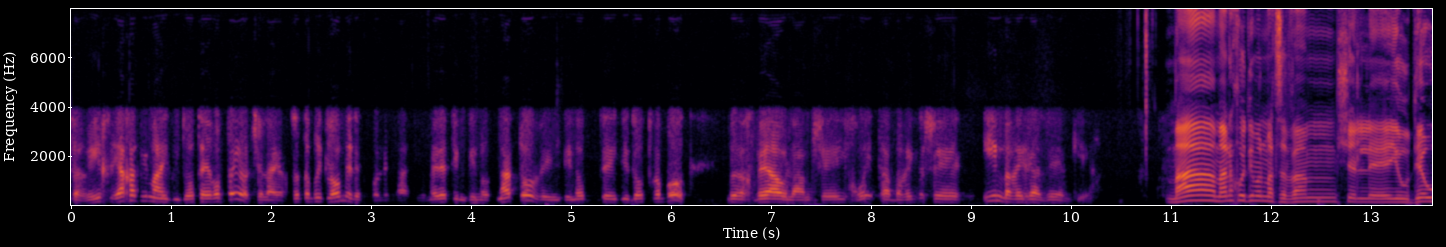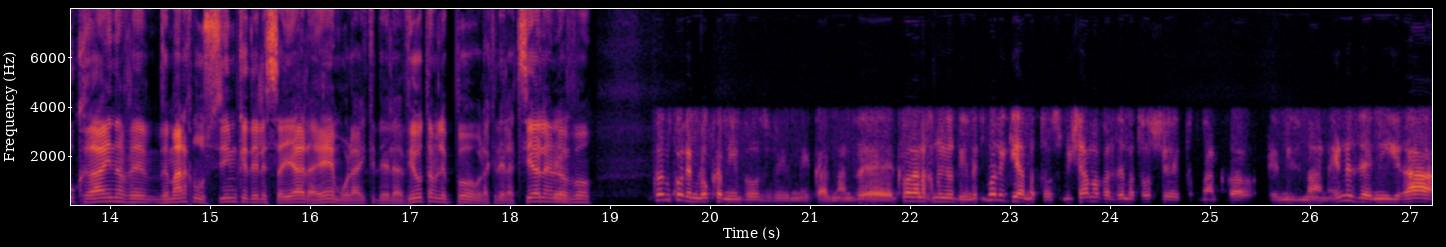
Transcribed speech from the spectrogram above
צריך, יחד עם הידידות האירופאיות שלה. ארצות הברית לא עומדת פה לבד, היא עומדת עם מדינות נאט"ו ועם מדינות אה, ידידות רבות ברחבי העולם שילכו איתה ברגע ש... אם ברגע הזה יגיע. מה, מה אנחנו יודעים על מצבם של אה, יהודי אוקראינה ו- ומה אנחנו עושים כדי לסייע להם? אולי כדי להביא אותם לפה? אולי כדי להציע להם כן. לבוא? קודם כל הם לא קמים ועוזבים, אה, קלמן, זה כבר אנחנו יודעים. אתמול הגיע מטוס משם, אבל זה מטוס שתוכנן כבר אה, מזמן. אין איזה נהירה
